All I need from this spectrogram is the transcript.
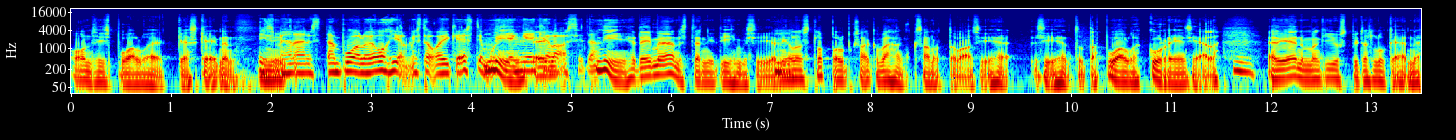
on siis puoluekeskeinen. Niin, niin mehän äänestetään puolueohjelmista oikeasti, mutta niin, jengi ei, ei kelaa sitä. Niin, että ei me äänestä niitä ihmisiä ja mm. niillä on sitten loppujen lopuksi aika vähän sanottavaa siihen, siihen tota puoluekuriin siellä. Mm. Eli enemmänkin just pitäisi lukea ne,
